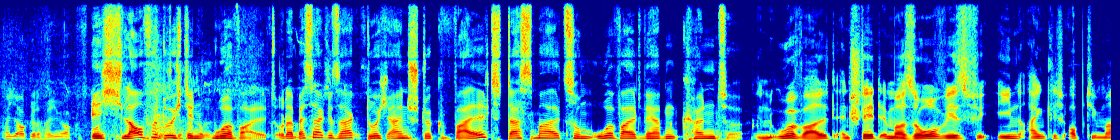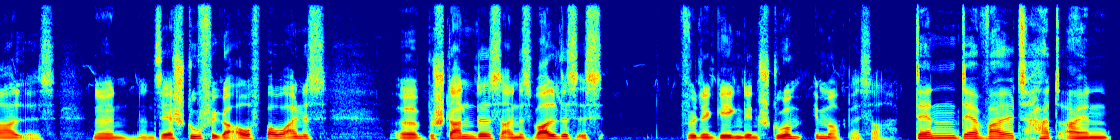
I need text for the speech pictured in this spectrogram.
habe ich auch gedacht. Hab ich, mich auch gefreut. Ich laufe durch den Urwald oder besser gesagt durch ein Stück Wald, das mal zum Urwald werden könnte. Ein Urwald entsteht immer so, wie es für ihn eigentlich optimal ist. Ein, ein sehr stufiger Aufbau eines äh, Bestandes, eines Waldes ist für den, gegen den Sturm immer besser. Denn der Wald hat ein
